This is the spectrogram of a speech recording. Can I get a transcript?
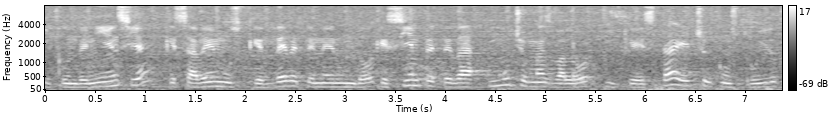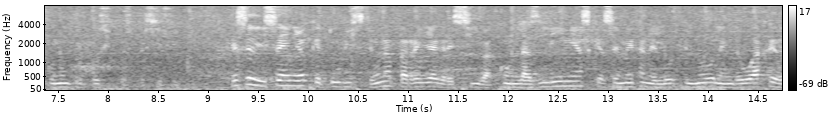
y conveniencia que sabemos que debe tener un Dodge, que siempre te da mucho más valor y que está hecho y construido con un propósito específico. Ese diseño que tú viste, una parrilla agresiva con las líneas que asemejan el, nuevo lenguaje de,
